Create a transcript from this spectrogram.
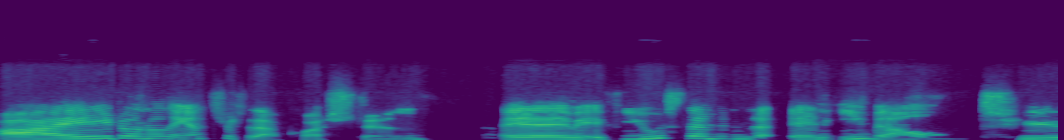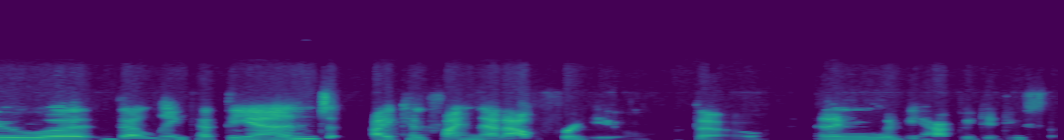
I don't know the answer to that question. And if you send an, an email to uh, the link at the end, I can find that out for you, though, and would be happy to do so.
